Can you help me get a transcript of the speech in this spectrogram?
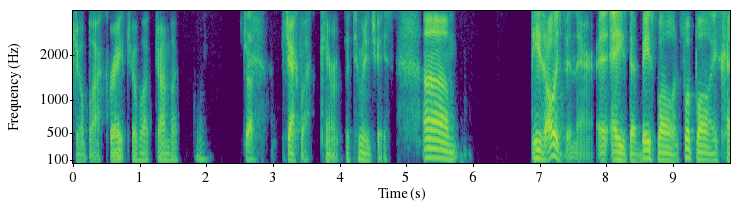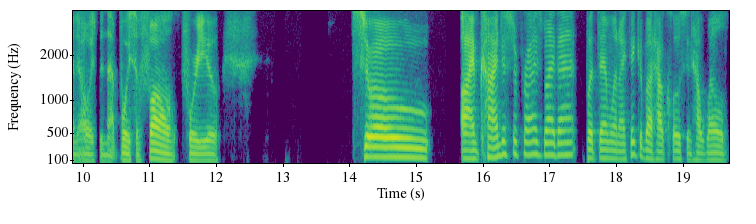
Joe Buck, right? Joe Buck, John Buck. Jack. Jack Buck. Can't remember too many J's. Um, he's always been there. And He's done baseball and football, and he's kind of always been that voice of fall for you. So I'm kind of surprised by that. But then when I think about how close and how well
